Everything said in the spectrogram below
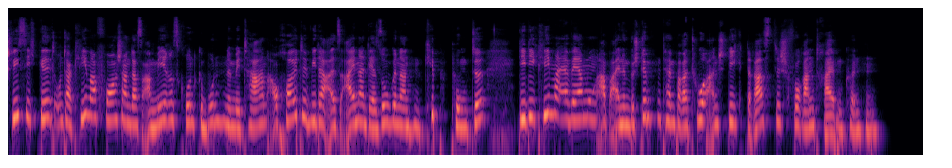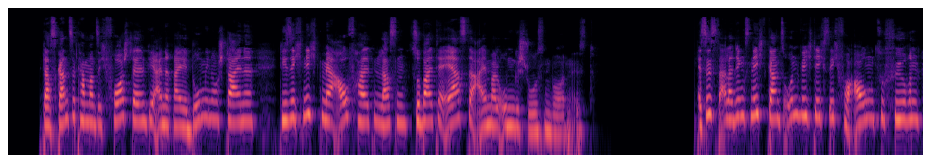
Schließlich gilt unter Klimaforschern das am Meeresgrund gebundene Methan auch heute wieder als einer der sogenannten Kipppunkte, die die Klimaerwärmung ab einem bestimmten Temperaturanstieg drastisch vorantreiben könnten. Das Ganze kann man sich vorstellen wie eine Reihe Dominosteine, die sich nicht mehr aufhalten lassen, sobald der erste einmal umgestoßen worden ist. Es ist allerdings nicht ganz unwichtig, sich vor Augen zu führen,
